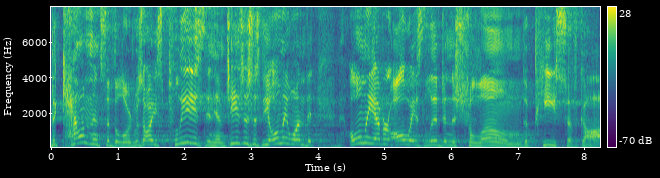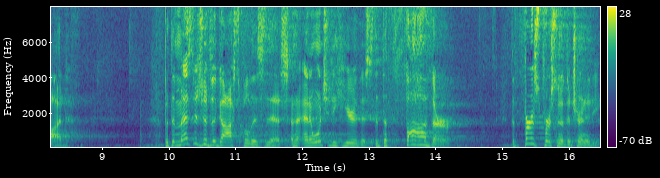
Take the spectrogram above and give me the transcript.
the countenance of the Lord was always pleased in him. Jesus is the only one that only ever always lived in the shalom, the peace of God. But the message of the gospel is this, and I want you to hear this that the Father, the first person of the Trinity,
